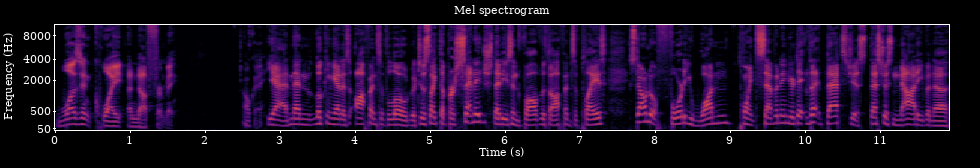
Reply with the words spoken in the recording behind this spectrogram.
wasn't quite enough for me. Okay. Yeah, and then looking at his offensive load, which is like the percentage that he's involved with offensive plays, it's down to a 41.7 in your day. That, that's just that's just not even a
